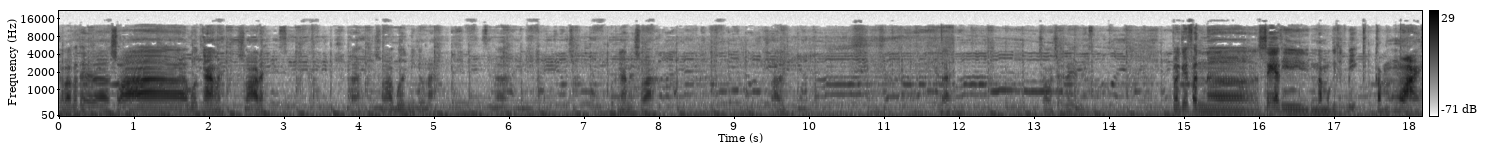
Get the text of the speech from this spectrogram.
các bác có thể là xóa bớt ngang này xóa đây. Đấy, xóa bớt như kiểu này. Đấy. bớt ngang này xóa. Xóa đi. Đây cho chạy lên này. Và cái phần uh, xe thì nằm một cái thiết bị cắm ngoài.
